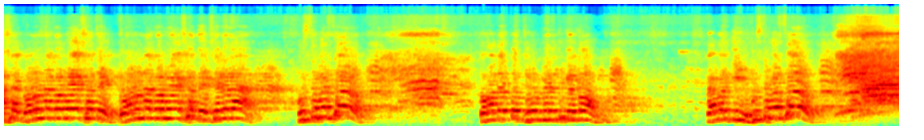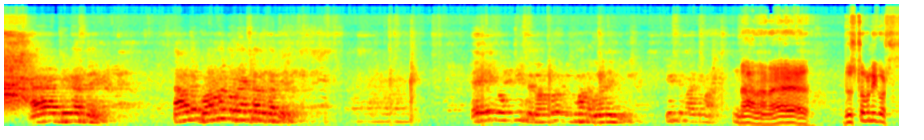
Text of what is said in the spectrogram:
আচ্ছা গণনা করব একসাথে, গণনা করব একসাথে। ছেলেরা, বুঝতে পারছ? তোমাদের তো জোর মেরে থেকে কম। ব্যাপার কি, বুঝতে পারছ? হ্যাঁ ঠিক আছে। তাহলে গণনা করব একসাথে সাথে এই ও কি সে ধরো দেখি। কি সে না না না দুষ্টমনি করছে।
